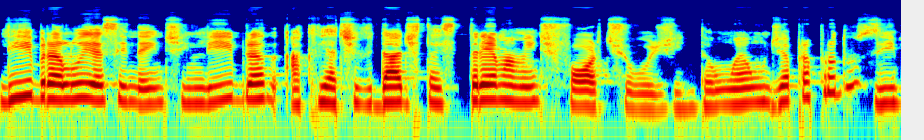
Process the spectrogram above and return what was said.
Libra, Lua e ascendente em Libra, a criatividade está extremamente forte hoje, então é um dia para produzir,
